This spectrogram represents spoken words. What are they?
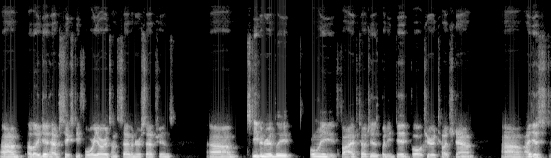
Um, although he did have 64 yards on seven receptions. Um, Stevan Ridley only five touches, but he did vulture a touchdown. Um, I just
